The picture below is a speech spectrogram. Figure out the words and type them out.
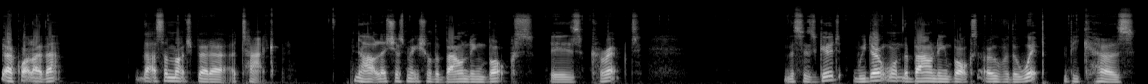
Yeah, I quite like that. That's a much better attack. Now let's just make sure the bounding box is correct. This is good. We don't want the bounding box over the whip because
